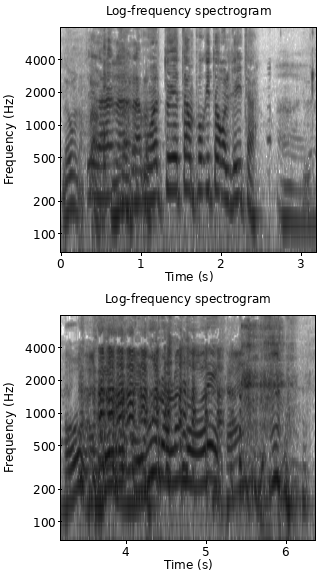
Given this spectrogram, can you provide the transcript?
de una. Sí, la, la- la mujer tuya está un poquito gordita. Uh, el, burro, el burro hablando de oreja, ¿eh?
